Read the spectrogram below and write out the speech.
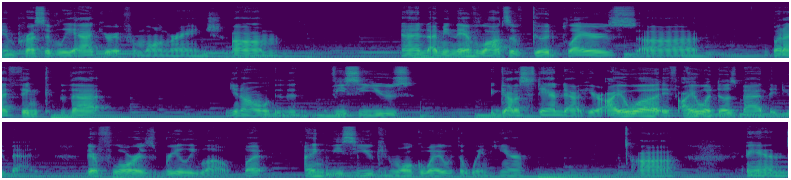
impressively accurate from long range. Um, and I mean, they have lots of good players, uh, but I think that you know the VCU's got to stand out here. Iowa, if Iowa does bad, they do bad. Their floor is really low, but I think VCU can walk away with a win here. Uh, and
